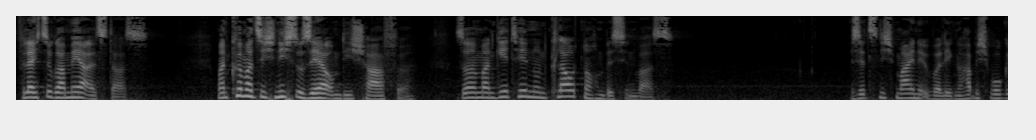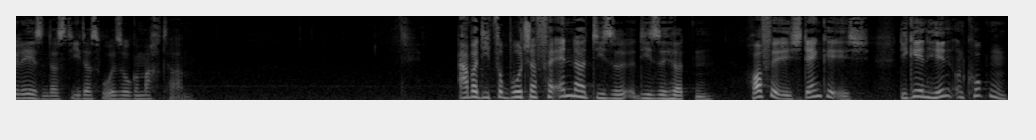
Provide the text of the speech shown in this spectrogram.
Vielleicht sogar mehr als das. Man kümmert sich nicht so sehr um die Schafe, sondern man geht hin und klaut noch ein bisschen was. Ist jetzt nicht meine Überlegung, habe ich wohl gelesen, dass die das wohl so gemacht haben. Aber die Botschaft verändert diese, diese Hirten. Hoffe ich, denke ich. Die gehen hin und gucken,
